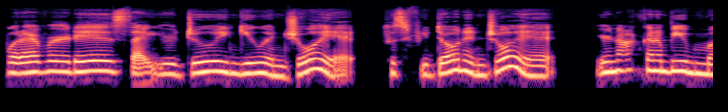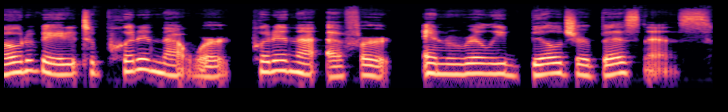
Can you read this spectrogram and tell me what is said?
whatever it is that you're doing, you enjoy it. Because if you don't enjoy it, you're not going to be motivated to put in that work, put in that effort, and really build your business.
